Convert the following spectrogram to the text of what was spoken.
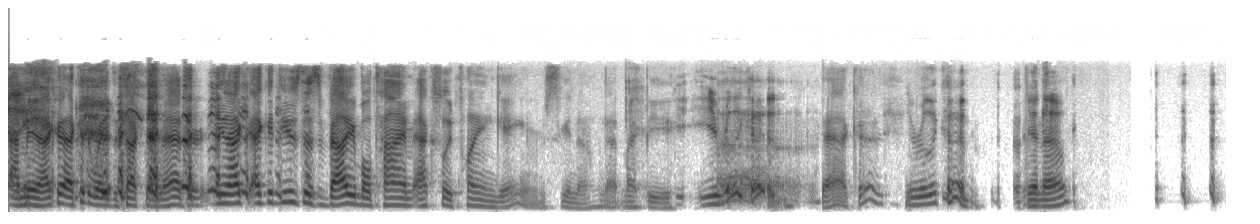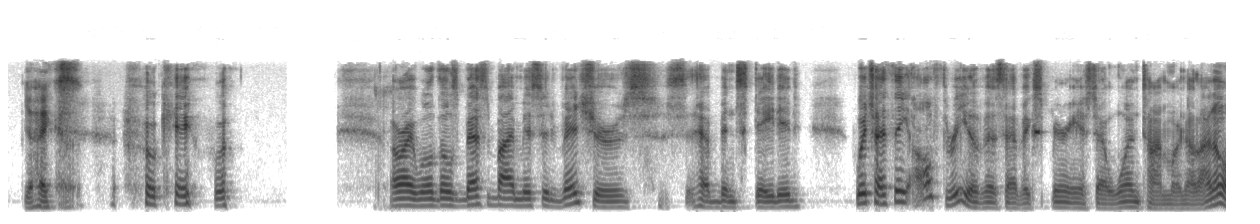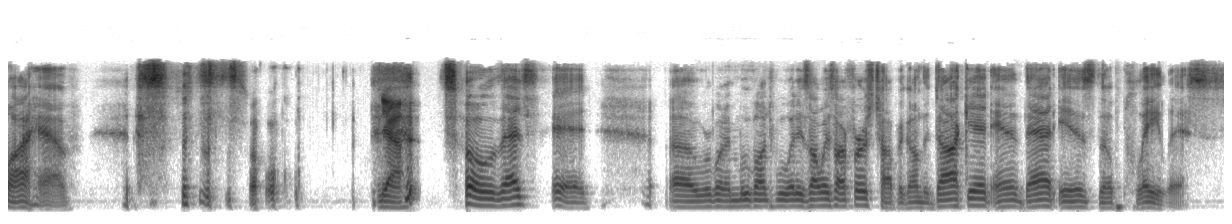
I mean, I could I could wait to talk to the manager. You know, I, I could use this valuable time actually playing games. You know, that might be you really Uh, could. yeah, I could. You really could. You know. Yikes. Okay. Well, all right. Well, those Best Buy misadventures have been stated, which I think all three of us have experienced at one time or another. I know I have. so, Yeah. so that's it. uh, we're going to move on to what is always our first topic on the docket, and that is the playlist.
